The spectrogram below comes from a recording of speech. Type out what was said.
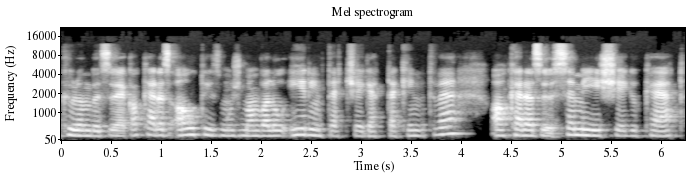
különbözőek, akár az autizmusban való érintettséget tekintve, akár az ő személyiségüket,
